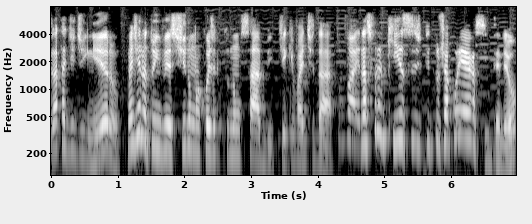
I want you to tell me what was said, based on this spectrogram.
Trata de dinheiro, imagina tu investir numa coisa que tu não sabe o que, que vai te dar. Tu vai nas franquias que tu já conhece, entendeu?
